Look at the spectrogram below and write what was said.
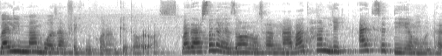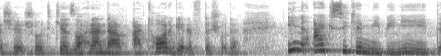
ولی من بازم فکر می‌کنم که تاراست و در سال 1990 هم یک عکس دیگه منتشر شد که ظاهرا در قطار گرفته شده. این عکسی که می‌بینید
